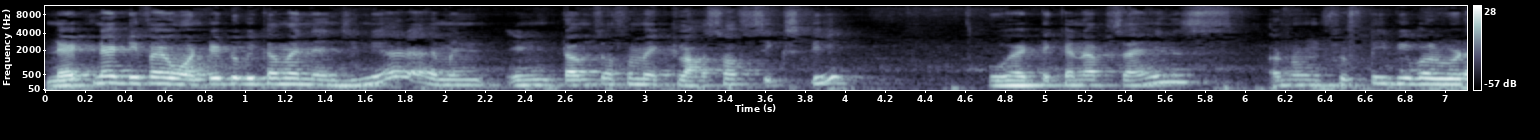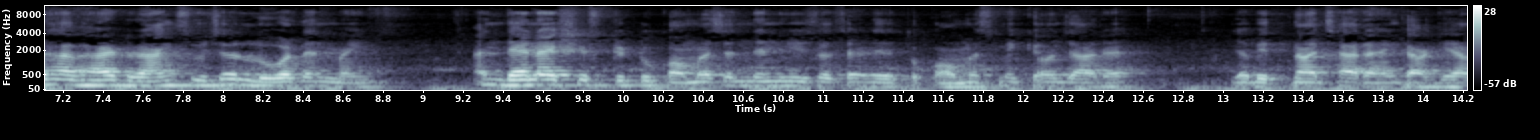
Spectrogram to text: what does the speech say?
Net net if I wanted to become an engineer, I mean in terms of my class of 60 who had taken up science, around 50 people would have had ranks which are lower than mine. And then I shifted to commerce and then he said तो कॉमर्स में क्यों जा रहा है? जब इतना अच्छा रैंक आ गया.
